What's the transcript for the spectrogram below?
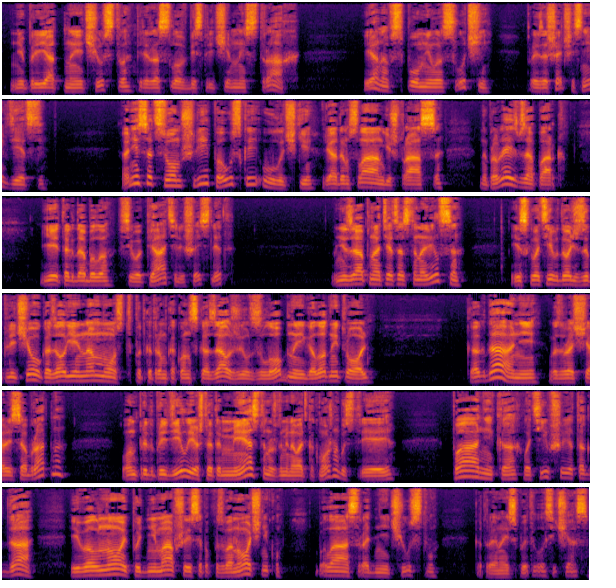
Неприятное чувство переросло в беспричинный страх, и она вспомнила случай, произошедший с ней в детстве. Они с отцом шли по узкой улочке рядом с Лангештрассе, направляясь в зоопарк. Ей тогда было всего пять или шесть лет. Внезапно отец остановился и, схватив дочь за плечо, указал ей на мост, под которым, как он сказал, жил злобный и голодный тролль. Когда они возвращались обратно, он предупредил ее, что это место нужно миновать как можно быстрее. Паника, охватившая ее тогда и волной поднимавшаяся по позвоночнику, была сродни чувству, которое она испытывала сейчас.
